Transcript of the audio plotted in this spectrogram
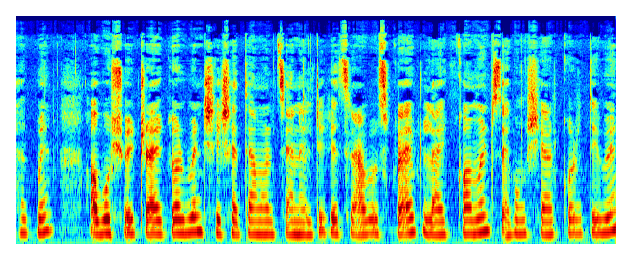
থাকবেন। অবশ্যই ট্রাই করবেন। সে সাথে আমার চ্যানেলটিকে সাবস্ক্রাইব লাইক কমেন্টস এবং শেয়ার করে দিবেন।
